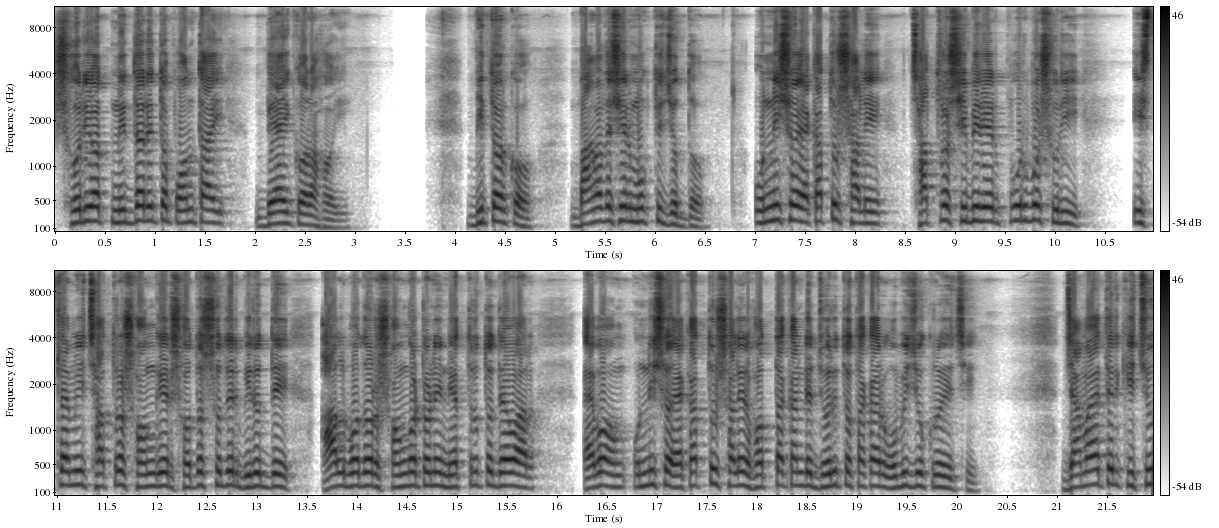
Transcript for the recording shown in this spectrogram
শরীয়ত নির্ধারিত পন্থায় ব্যয় করা হয়। বিতর্ক, বাংলাদেশের মুক্তিযুদ্ধ। উনিশশো একাত্তর সালে ছাত্র শিবিরের পূর্বসূরি ইসলামী ছাত্র সংঘের সদস্যদের বিরুদ্ধে আলবদর সংগঠনে নেতৃত্ব দেওয়ার এবং উনিশশো একাত্তর সালের হত্যাকাণ্ডে জড়িত থাকার অভিযোগ রয়েছে। জামায়াতের কিছু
